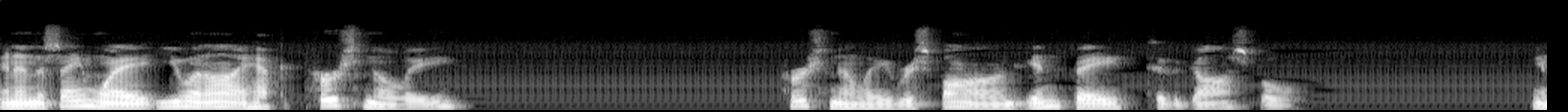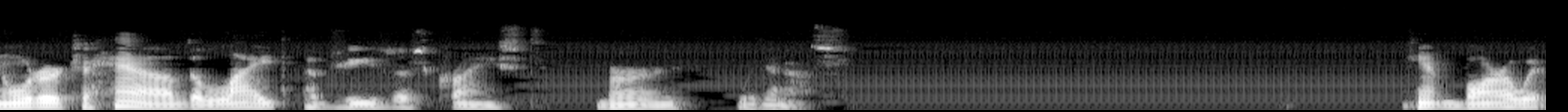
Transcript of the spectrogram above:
And in the same way, you and I have to personally, personally respond in faith to the gospel in order to have the light of Jesus Christ burn within us. You can't borrow it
